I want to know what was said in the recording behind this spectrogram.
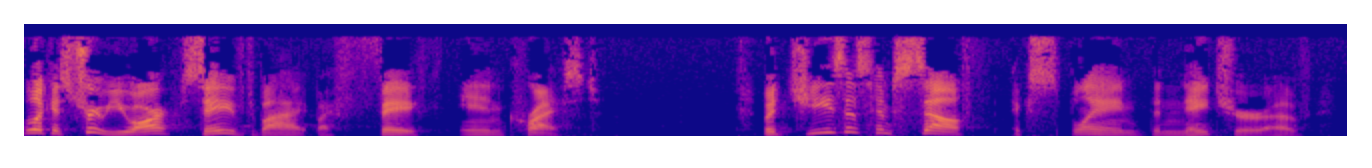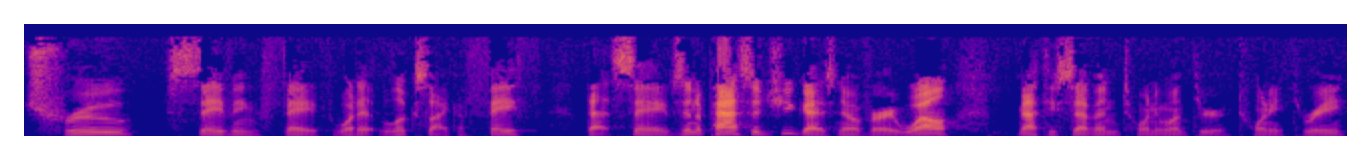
Look, it's true. You are saved by, by faith in Christ. But Jesus himself explained the nature of true saving faith, what it looks like, a faith that saves. In a passage you guys know very well, Matthew 7, 21 through 23.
